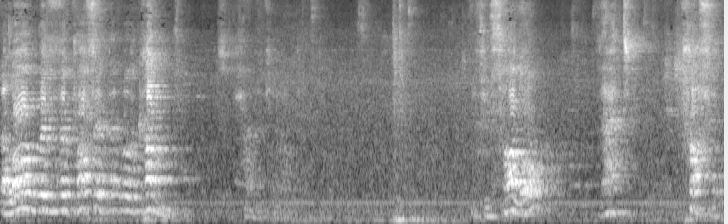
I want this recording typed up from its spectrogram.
Along with the Prophet that will come. If you follow that Prophet,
